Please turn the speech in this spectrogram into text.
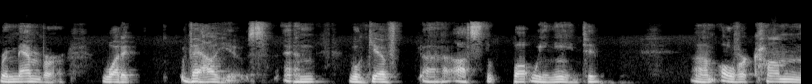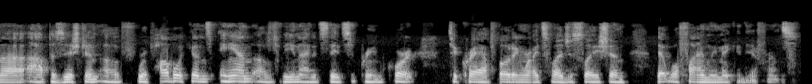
remember what it values and will give uh, us what we need to um, overcome the opposition of Republicans and of the United States Supreme Court to craft voting rights legislation that will finally make a difference.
